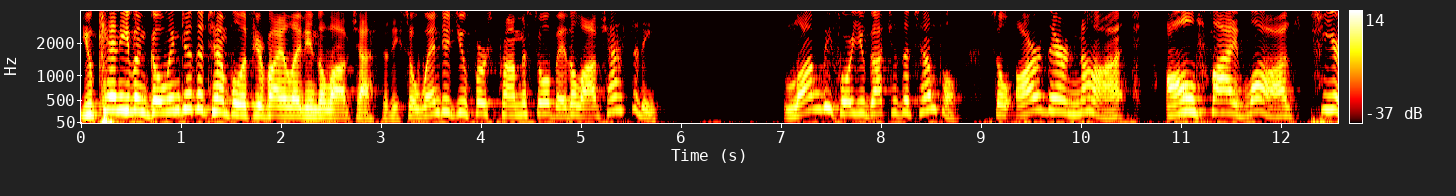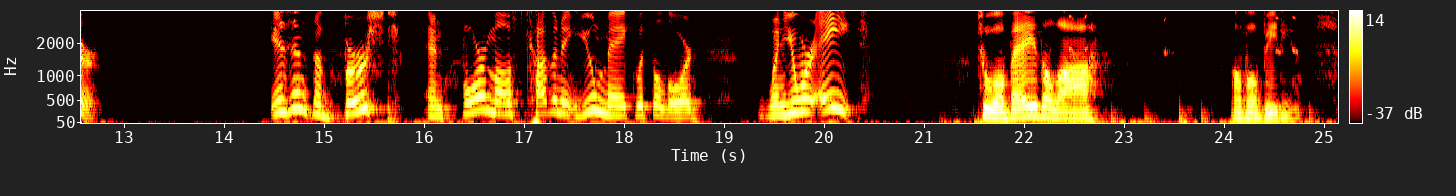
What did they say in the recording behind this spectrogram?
You can't even go into the temple if you're violating the law of chastity. So when did you first promise to obey the law of chastity? long before you got to the temple. So, are there not all five laws here? Isn't the first and foremost covenant you make with the Lord when you were eight to obey the law of obedience?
